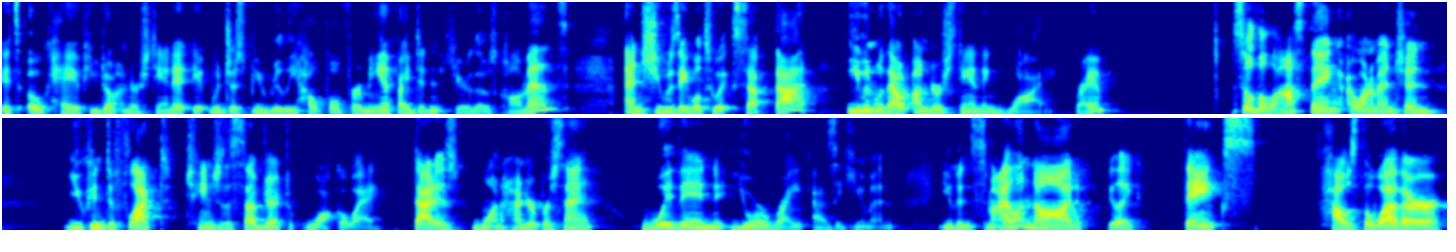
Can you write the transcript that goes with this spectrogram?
it's okay if you don't understand it. It would just be really helpful for me if I didn't hear those comments." And she was able to accept that even without understanding why, right? So the last thing I want to mention, you can deflect, change the subject, walk away. That is 100% within your right as a human. You can smile and nod, be like, "Thanks. How's the weather?"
